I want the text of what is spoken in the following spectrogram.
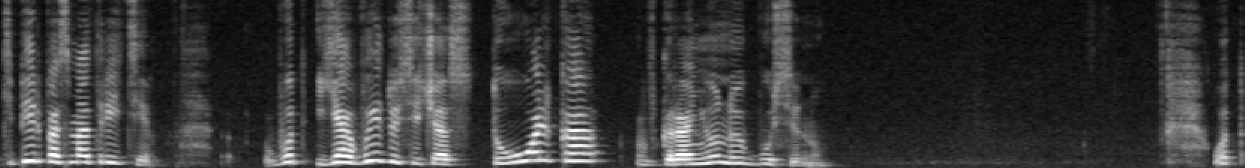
теперь посмотрите. Вот я выйду сейчас только в граненую бусину. Вот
